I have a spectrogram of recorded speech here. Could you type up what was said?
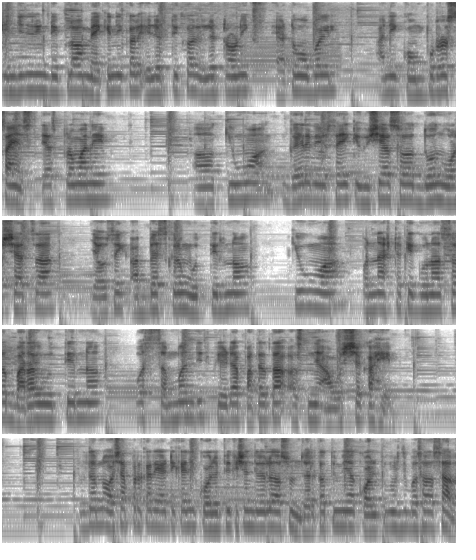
engineering diploma mechanical electrical electronics automobile आणि कॉम्प्युटर सायन्स त्याचप्रमाणे किंवा गैरव्यावसायिक विषयासह दोन वर्षाचा व्यावसायिक अभ्यासक्रम उत्तीर्ण किंवा पन्नास टक्के गुणासह बारावी उत्तीर्ण व संबंधित क्रीडा पात्रता असणे आवश्यक आहे. मित्रांनो अशा प्रकारे या ठिकाणी क्वालिफिकेशन दिलेलं असून जर का तुम्ही या क्वालिफिकेशन बसत असाल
